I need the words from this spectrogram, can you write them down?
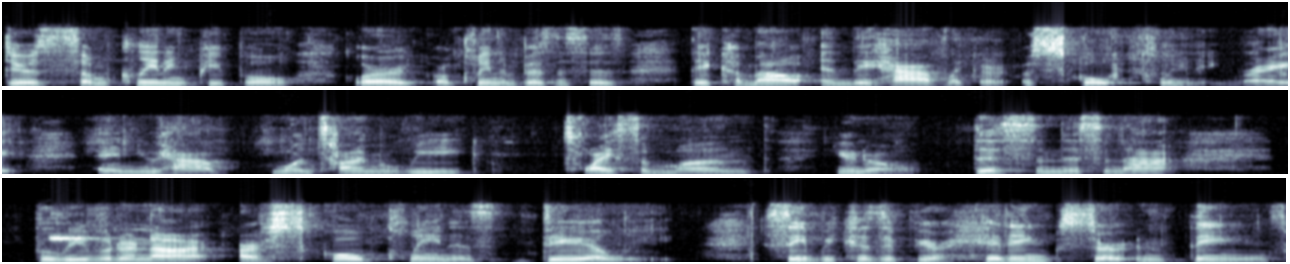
there's some cleaning people or, or cleaning businesses they come out and they have like a, a, scope cleaning right? And you have one time a week twice a month you know this and this and that. Believe it or not our scope clean is daily. See because if you're hitting certain things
